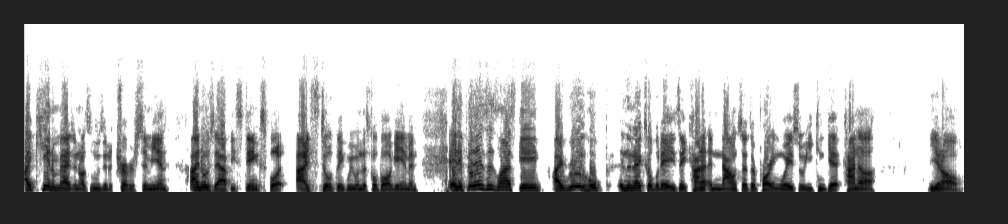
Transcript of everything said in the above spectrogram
I can't imagine us losing to Trevor Siemian. I know Zappe stinks, but I still think we win this football game. And and if it is his last game, I really hope in the next couple days they kind of announce that they're parting ways so he can get kind of, you know,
